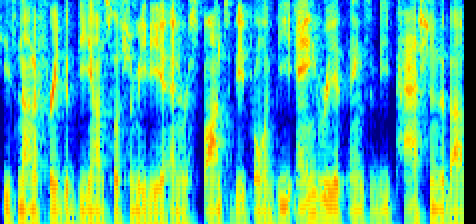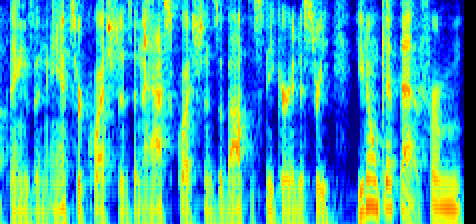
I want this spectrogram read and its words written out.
he's not afraid to be on social media and respond to people and be angry at things and be passionate about things and answer questions and ask questions about the sneaker industry. You don't get that from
